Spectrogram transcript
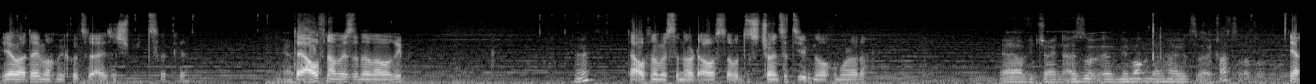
Ja, warte, ich mach mir kurz eine Eisenspitzhacke. Ja. Der Aufnahme ist dann aber RIP. Hä? Der Aufnahme ist dann halt aus, aber das joinst du dir noch einmal, oder? Ja, wir joinen. Also, äh, wir machen dann halt äh, Cut. Also, Ja,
